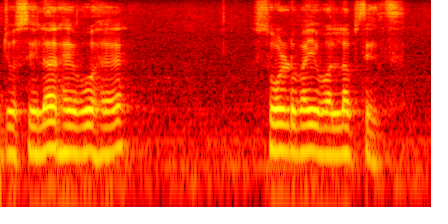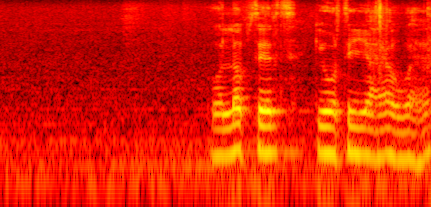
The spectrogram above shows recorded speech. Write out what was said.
जो सेलर है, वो है sold by Vallabh sales. Vallabh sales की ओर से ये आया हुआ है,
